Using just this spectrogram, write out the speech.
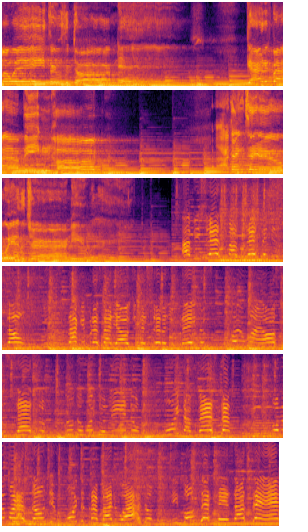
my way through the darkness, guided by a beating heart. I can't tell where the journey will end. A 26 edição do Destaque Empresarial de Teixeira de Freitas foi um maior sucesso, tudo muito lindo, muita festa, comemoração de muito trabalho árduo e com certeza a CE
